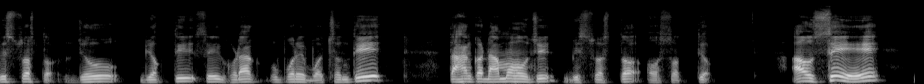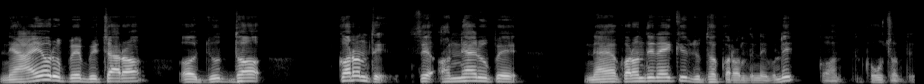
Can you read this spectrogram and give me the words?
ବିଶ୍ୱସ୍ତ। ଯେଉଁ ବ୍ୟକ୍ତି ସେଇ ଘୋଡ଼ା ଉପରେ ବଛନ୍ତି ତାହାଙ୍କ ନାମ ହେଉଛି ବିଶ୍ୱସ୍ତ ଓ ସତ୍ୟ। ଆଉ ସେ ନ୍ୟାୟ ରୂପେ ବିଚାର ଓ ଯୁଦ୍ଧ କରନ୍ତି। ସେ ଅନ୍ୟାୟ ରୂପେ ନ୍ୟାୟ କରନ୍ତି ନାହିଁ କି ଯୁଦ୍ଧ କରନ୍ତି ନାହିଁ ବୋଲି କହୁଛନ୍ତି।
